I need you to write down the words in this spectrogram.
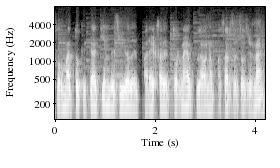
formato que cada quien decida de pareja de torneo, la van a pasar sensacional.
